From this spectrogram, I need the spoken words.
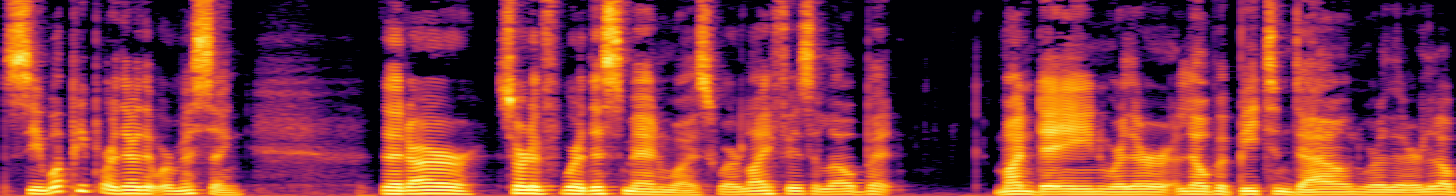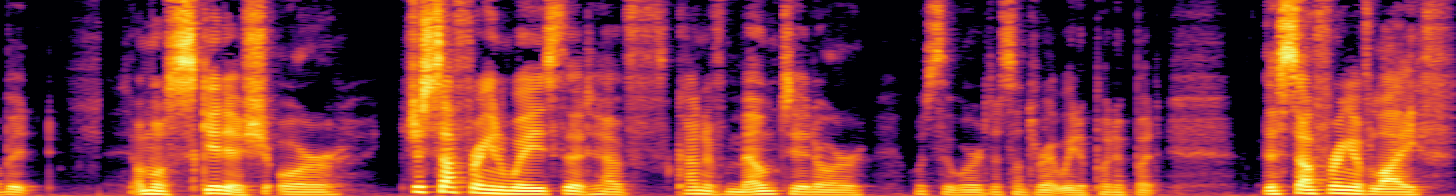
see what people are there that we're missing, that are sort of where this man was, where life is a little bit mundane, where they're a little bit beaten down, where they're a little bit almost skittish or just suffering in ways that have kind of mounted or what's the word? That's not the right way to put it but the suffering of life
